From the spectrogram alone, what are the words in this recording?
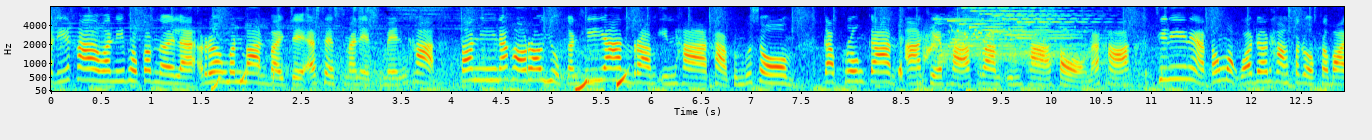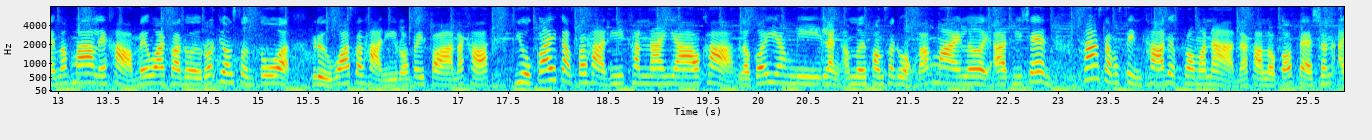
วันนี้พบกับเนยและเรื่องบ้านๆ by J Asset Management ค่ะ ตอนนี้นะคะเราอยู่กันที่ย่านรามอินทราค่ะคุณผู้ชม กับโครงการ RK Park รามอินทา 2 นะคะ ที่นี่เนี่ยต้องบอกว่าเดินทางสะดวกสบายมากๆเลยค่ะ ไม่ว่าจะโดยรถยนต์ส่วนตัว หรือว่าสถานีรถไฟฟ้านะคะ อยู่ใกล้กับสถานีคันนายาวค่ะ แล้วก็ยังมีแหล่งอำนวยความสะดวกมากมายเลย อาทิเช่นห้างสรรพสินค้าเดอะพรอมนาดนะคะแล้วก็แฟชั่นไอ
